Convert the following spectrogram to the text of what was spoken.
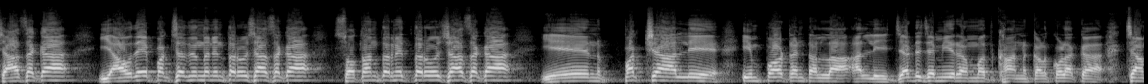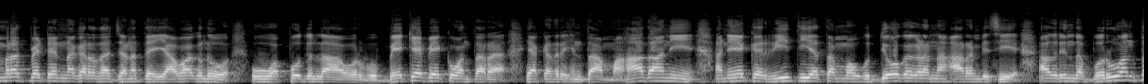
ಶಾಸಕ, ಯಾವುದೇ ಪಕ್ಷದಿಂದ ನಿಂತರೂ ಶಾಸಕ, ಸ್ವತಂತ್ರ ನಿಂತರೂ ಶಾಸಕ, ಏನು ಪಕ್ಷ ಅಲ್ಲಿ ಇಂಪಾರ್ಟೆಂಟ್ ಅಲ್ಲ, ಅಲ್ಲಿ ಜಡ್ ಜಮೀರ್ ಅಹ್ಮದ್ ಖಾನ್ ಕಳ್ಕೊಳಕ್ಕೆ ಚಾಮರಾಜಪೇಟೆ ನಗರದ ಜನತೆ ಯಾವಾಗಲೂ ಒಪ್ಪುವುದಿಲ್ಲ ಅವರು ಬೇಕೇ ಬೇಕು ಅಂತಾರೆ. ಯಾಕಂದರೆ ಇಂಥ ಮಹಾದಾನಿ ಅನೇಕ ರೀತಿಯ ತಮ್ಮ ಉದ್ಯೋಗಗಳನ್ನು ಆರಂಭಿಸಿ, ಅದರಿಂದ ಬರುವಂಥ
